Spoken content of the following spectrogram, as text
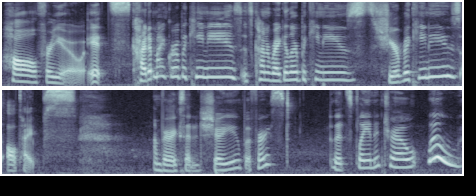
haul for you. It's kind of micro bikinis, it's kind of regular bikinis, sheer bikinis, all types. I'm very excited to show you, but first, let's play an intro. Woo!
